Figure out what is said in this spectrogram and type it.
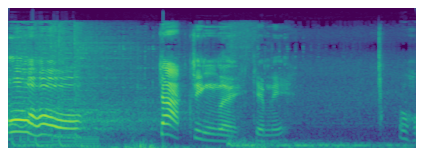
โอ้โหจากจริงเลยเกมนี้ โอ้โห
